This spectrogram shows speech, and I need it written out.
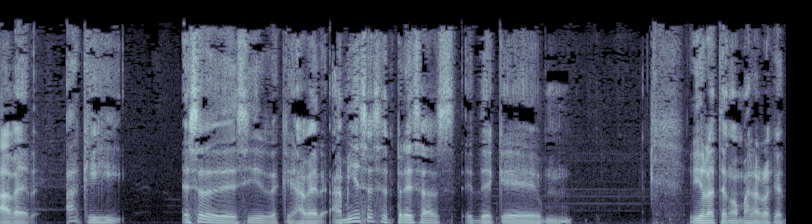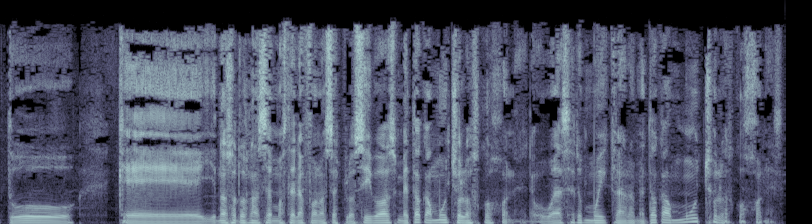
A ver, aquí, eso de decir de que, a ver, a mí esas empresas de que mm, yo la tengo más larga que tú, que nosotros no hacemos teléfonos explosivos, me toca mucho los cojones. Voy a ser muy claro, me toca mucho los cojones.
